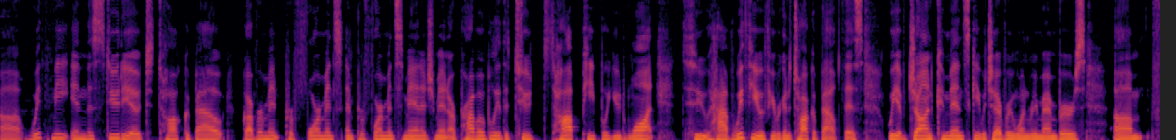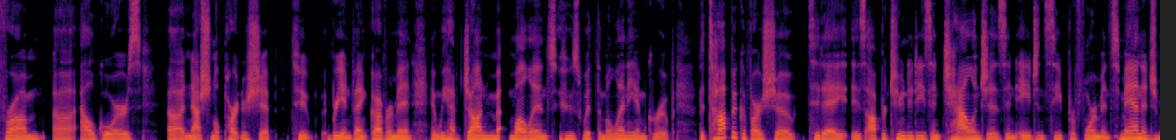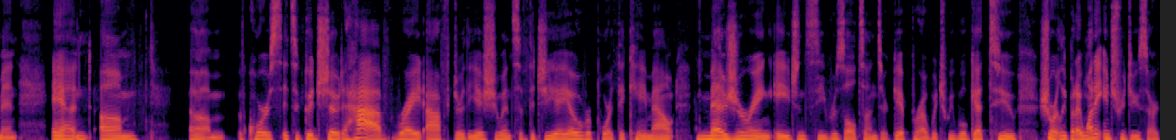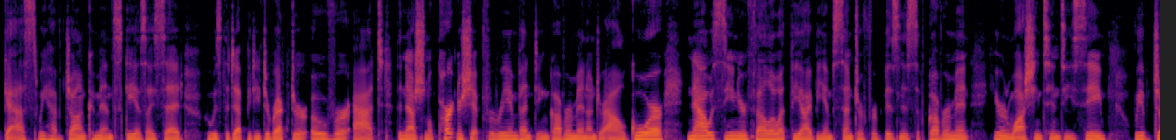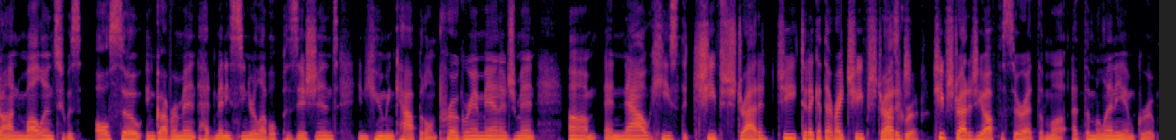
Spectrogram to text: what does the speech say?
Uh, with me in the studio to talk about government performance and performance management are probably the two top people you'd want to have with you if you were going to talk about this. We have John Kamensky, which everyone remembers um, from uh, Al Gore's uh, National Partnership to reinvent government. And we have John Mullins, who's with the Millennium Group. The topic of our show today is opportunities and challenges in agency performance management. And um, um, of course, it's a good show to have right after the issuance of the GAO report that came out measuring agency results under GPRA, which we will get to shortly. But I want to introduce our guests. We have John Kamensky, as I said, who is the deputy director over at the National Partnership for Reinventing Government under Al Gore, now a senior fellow at the IBM Center for Business of Government here in Washington, D.C. We have John Mullins, who was also in government, had many senior level positions in human capital and program management. Um, and now he's the chief strategy. Did I get that right? Chief strategy. Chief strategy officer at the at the Millennium Group.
